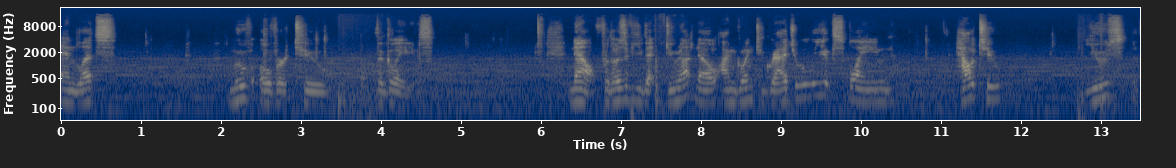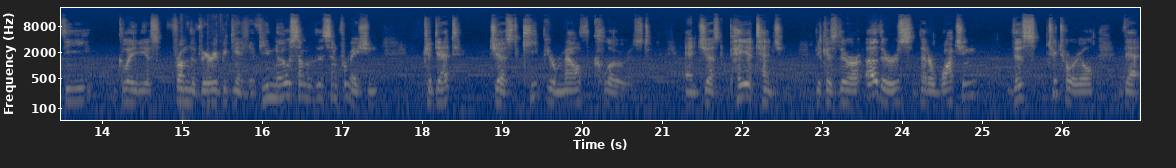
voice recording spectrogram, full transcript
and let's move over to the Gladius. Now, for those of you that do not know, I'm going to gradually explain how to use the Gladius from the very beginning. If you know some of this information, cadet, just keep your mouth closed and just pay attention because there are others that are watching this tutorial that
